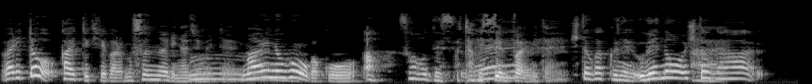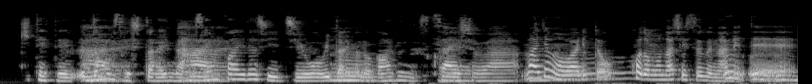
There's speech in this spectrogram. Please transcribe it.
割と帰ってきてからもすんなり馴染めて、周りの方がこう、あ、そうですね。多分先輩みたいな。一学年上の人が来てて、どう接したらいいんだろう、はい、先輩だし一応みたいなのがあるんですかね、うん、最初は。まあでも割と子供だしすぐ慣れて、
